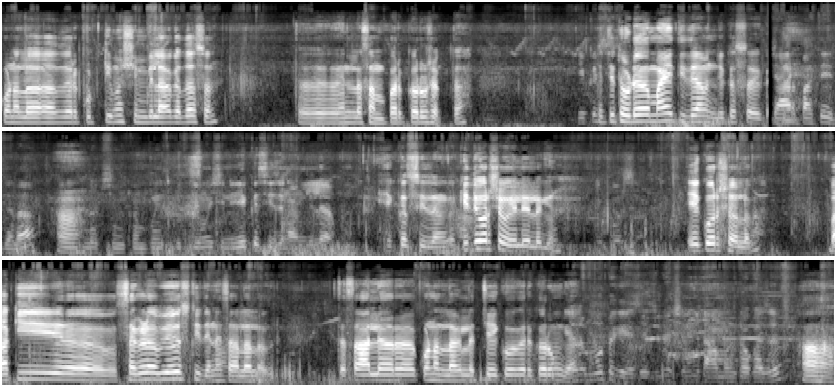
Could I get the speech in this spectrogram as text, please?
कोणाला जर कुट्टी मशीन बी लागत असेल तर यांना संपर्क करू शकता. त्याची थोडं माहिती द्या म्हणजे कसं आहे. चार पाते आहे त्याला. हां. लक्ष्मी कुठली मशीन एकच सीझन आणलेलं आहे आपण. एकच सीझन का किती वर्ष होईल याला घेऊन? एक वर्ष. आलं का? बाकी सगळं व्यवस्थित आहे ना चालायला वगैरे? तसं आल्यावर कोणाला लागलं चेक वगैरे करून घ्या. मोठं घ्यायचं हां हां.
